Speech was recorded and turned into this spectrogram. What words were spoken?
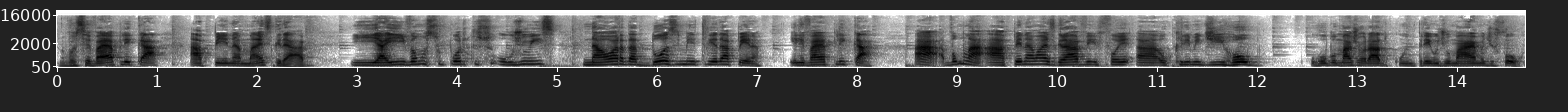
você vai aplicar a pena mais grave. E aí vamos supor que o juiz, na hora da dosimetria da pena, ele vai aplicar. Ah, vamos lá, a pena mais grave foi ah, o crime de roubo, o roubo majorado com o emprego de uma arma de fogo.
